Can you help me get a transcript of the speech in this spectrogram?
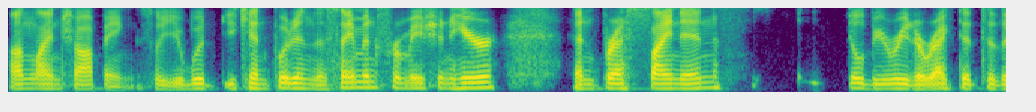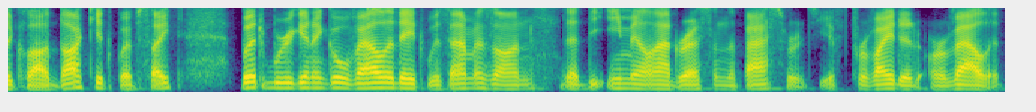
online shopping. So you would you can put in the same information here and press sign in. You'll be redirected to the Cloudockit website, but we're going to go validate with Amazon that the email address and the passwords you've provided are valid.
